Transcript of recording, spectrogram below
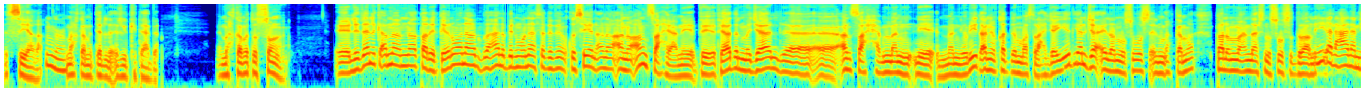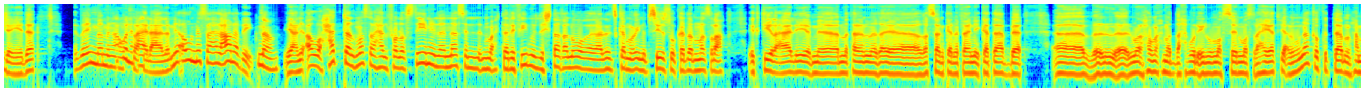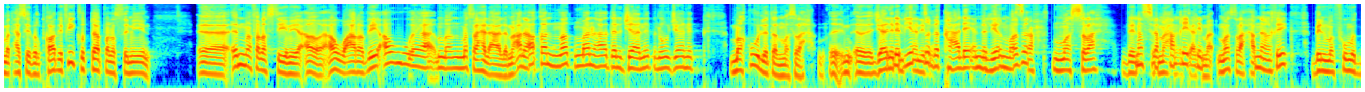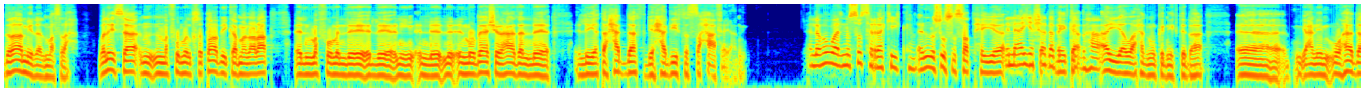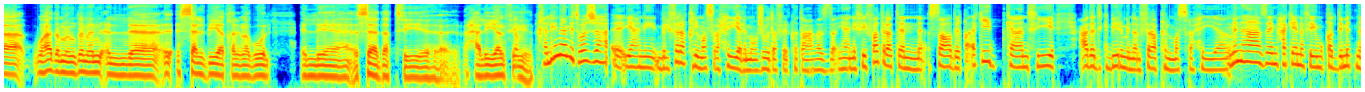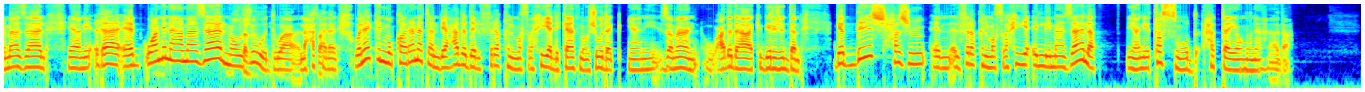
الصياغة نعم. محكمة ال- الكتابة محكمة الصنع إيه، لذلك امامنا طريقين وأنا أنا بالمناسبة بين قوسين أنا أنا أنصح يعني في, في هذا المجال آه، آه، أنصح من من يريد أن يقدم مسرح جيد يلجأ إلى النصوص المحكمة طالما ما عندناش نصوص درامية العالمي جيدة. إما من المسرح العالمي. العالمي أو المسرح العربي. نعم. يعني أو حتى المسرح الفلسطيني للناس المحترفين اللي اشتغلوا يعني كان معين بسيس وكذا المسرح كتير عالي مثلا غسان كنفاني كتب آه، المرحوم أحمد دحبور له نصين مسرحيات. يعني هناك كتاب محمد حسيب القاضي في كتاب فلسطينيين آه، إما فلسطيني أو أو عربي أو آه، المسرح العالمي. على الأقل نضمن هذا الجانب اللي هو جانب مقولة المسرح جانب اللي. بينطبق عليه اللي يكون ينطبق مسرح مسرح حقيقي. الكلمة. مسرح حقيقي بالمفهوم الدرامي للمسرح وليس المفهوم الخطابي كما نرى المفهوم اللي اللي اللي المباشر هذا اللي, اللي يتحدث بحديث الصحافة يعني اللي هو النصوص الركيكة النصوص السطحية اللي أي حدا بيكتبها أي واحد ممكن يكتبها يعني وهذا وهذا من ضمن ال- السلبيات خلينا نقول. اللي سادت في حاليا في خلينا نتوجه يعني بالفرق المسرحية اللي موجودة في قطاع غزة. يعني في فترة سابقة أكيد كان في عدد كبير من الفرق المسرحية. منها زي ما حكينا في مقدمتنا ما زال يعني غائب ومنها ما زال موجود ولحتى. الآن. ولكن مقارنة بعدد الفرق المسرحية اللي كانت موجودة يعني زمان وعددها كبير جدا قديش حجم ال- الفرق المسرحية اللي ما زالت يعني تصمد حتى يومنا هذا.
